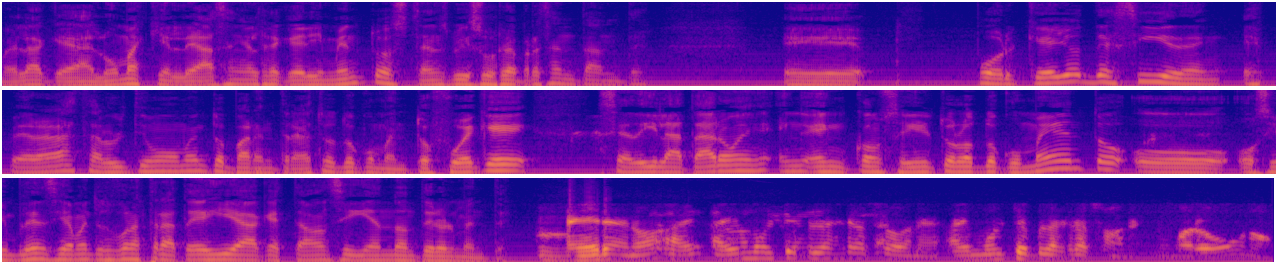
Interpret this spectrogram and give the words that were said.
¿verdad? que a Luma es quien le hacen el requerimiento, Stensby su representante, eh, ¿por qué ellos deciden esperar hasta el último momento para entregar estos documentos? ¿Fue que se dilataron en, conseguir todos los documentos o, o simple sencillamente fue una estrategia que estaban siguiendo anteriormente? Mire, no, hay, hay múltiples razones, hay múltiples razones. Número uno,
